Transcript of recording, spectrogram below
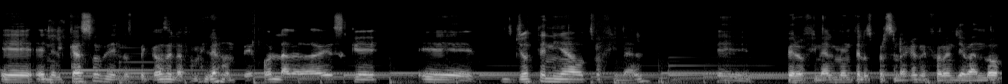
eh, en el caso de los pecados de la familia Montejo, la verdad es que eh, yo tenía otro final, eh, pero finalmente los personajes me fueron llevando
